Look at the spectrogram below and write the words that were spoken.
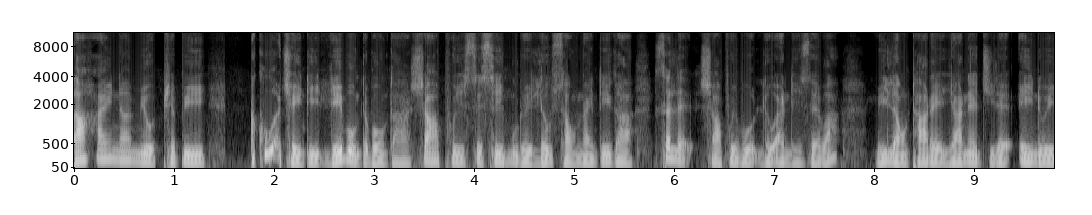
လာဟိုင်းနာမြို့ဖြစ်ပြီးအခုအချိန်ထိလေးပုံတပုံသာရှာဖွေစစ်ဆေးမှုတွေလှုပ်ဆောင်နိုင်သေးကဆက်လက်ရှာဖွေဖို့လိုအပ်နေသေးပါမီးလောင်ထားတဲ့ရာနဲ့ကြီးတဲ့အိမ်တွေ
